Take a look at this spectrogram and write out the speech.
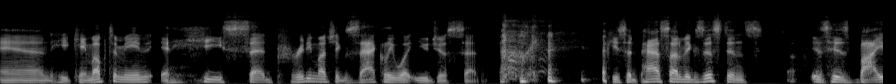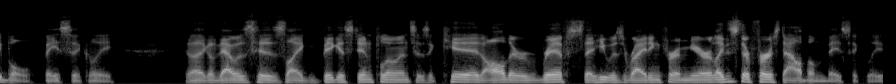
And he came up to me and he said pretty much exactly what you just said. okay. He said, Pass Out of Existence is his Bible, basically. Like that was his like biggest influence as a kid. All their riffs that he was writing for Emmure, like this is their first album, basically.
